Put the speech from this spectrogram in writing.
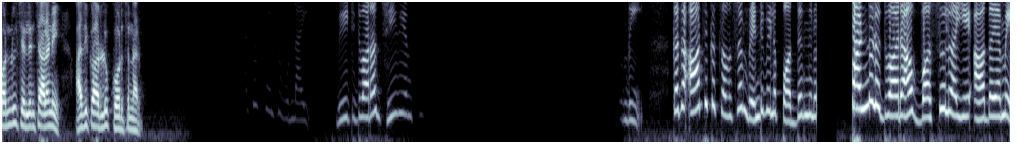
పన్నులు చెల్లించాలని అధికారులు కోరుతున్నారు. వీటి ద్వారా జీవీఎంసీ ఉంది గత ఆర్థిక సంవత్సరం రెండు వేల పద్దెనిమిది పన్నుల ద్వారా వసూలు అయ్యే ఆదాయమే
